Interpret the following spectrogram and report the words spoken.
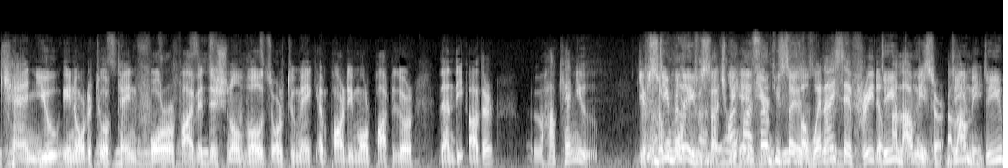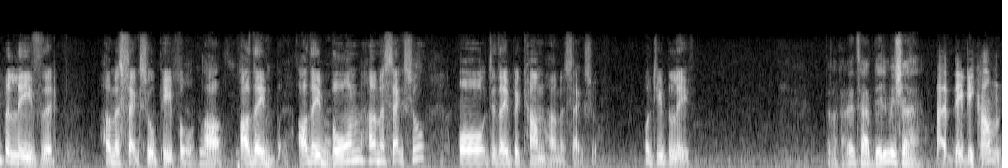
can you, in order to obtain four or five additional votes or to make a party more popular than the other, how can you give Do you support believe? to such I- I've behavior? heard you say this, But when I Mr. say freedom, Do you allow me, believe- sir, do allow you- me. Do you believe that homosexual people are are they are they born homosexual or do they become homosexual? What do you believe? بالاخره تبدیل میشن Uh, they become.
